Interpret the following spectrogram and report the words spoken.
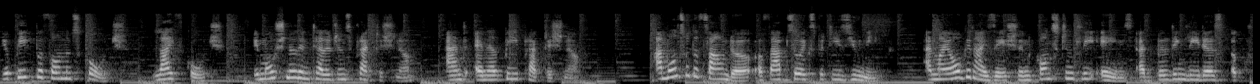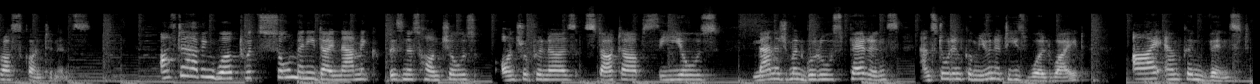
your peak performance coach, life coach, emotional intelligence practitioner, and NLP practitioner. I'm also the founder of Abzo Expertise Unique, and my organization constantly aims at building leaders across continents. After having worked with so many dynamic business honchos, entrepreneurs, startups, CEOs, management gurus, parents, and student communities worldwide, I am convinced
